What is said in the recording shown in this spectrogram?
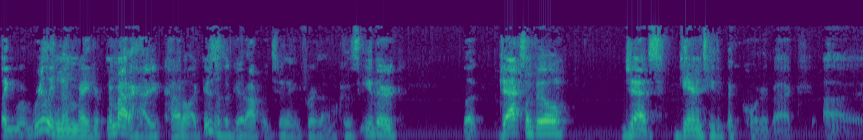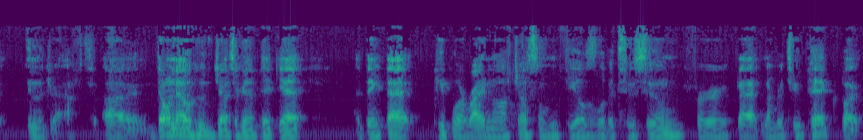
like really no matter no matter how you cut it, like this is a good opportunity for them because either look Jacksonville Jets guaranteed to pick a quarterback uh, in the draft. Uh, don't know who the Jets are going to pick yet. I think that people are writing off Justin Fields a little bit too soon for that number two pick, but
